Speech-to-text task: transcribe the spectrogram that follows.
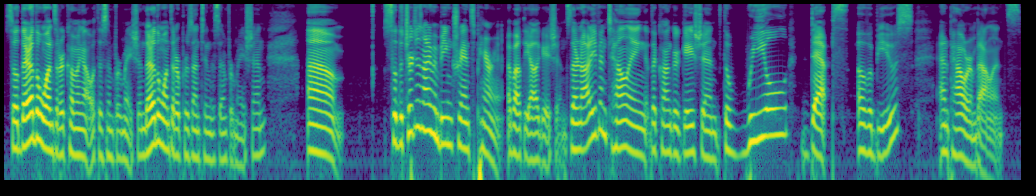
So they're the ones that are coming out with this information. They're the ones that are presenting this information. Um, so the church is not even being transparent about the allegations. They're not even telling the congregation the real depths of abuse and power imbalance.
